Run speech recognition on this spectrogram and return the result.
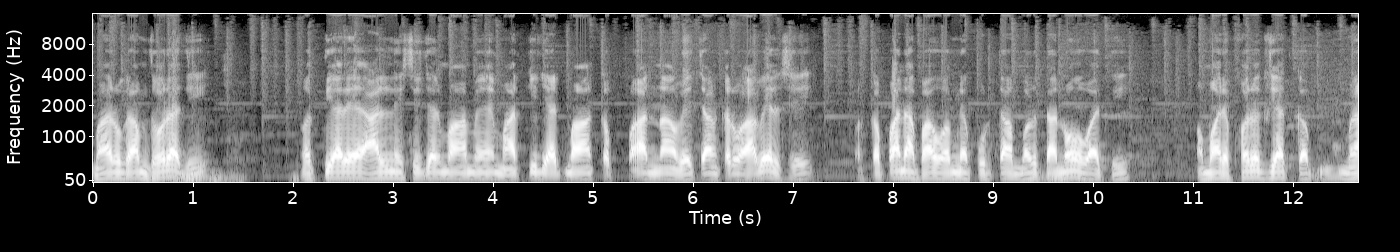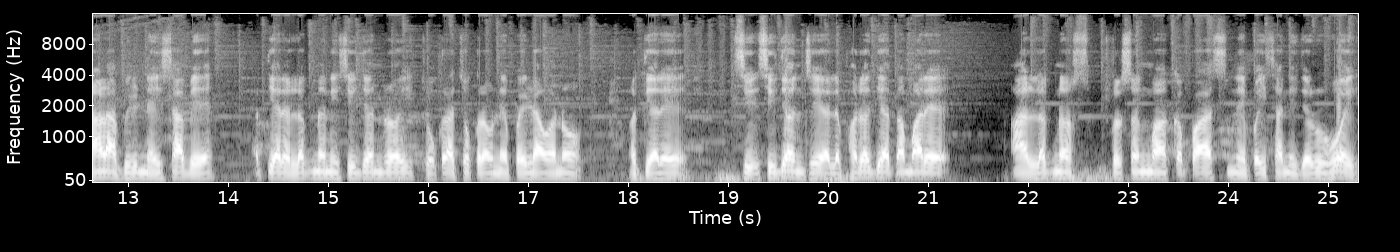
મારું ગામ ધોરાજી અત્યારે હાલની સિઝનમાં અમે માર્કેટ યાર્ડમાં કપાના વેચાણ કરવા આવેલ છે. કપાના ભાવ અમને પૂરતા મળતા ન હોવાથી અમારે ફરજિયાત કપ, નાણાં ભીડને હિસાબે અત્યારે લગ્નની સિઝન રહી છોકરા છોકરાઓને પહેરાવવાનો અત્યારે સિઝન છે. એટલે ફરજિયાત અમારે આ લગ્ન પ્રસંગમાં કપાસને પૈસાની જરૂર હોય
